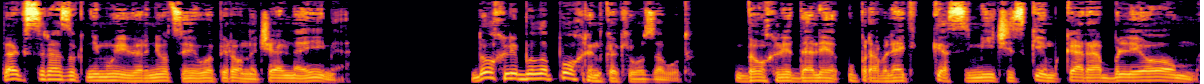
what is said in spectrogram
так сразу к нему и вернется его первоначальное имя. Дохли было похрен, как его зовут. Дохли дали управлять космическим кораблем.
